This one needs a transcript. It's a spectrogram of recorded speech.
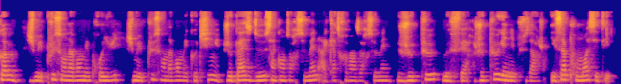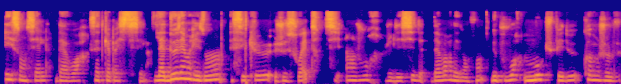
comme je mets plus en avant mes produits, je mets plus en avant mes coachings, je passe de 50 heures semaine à 80 heures semaine. Je peux le faire, je peux gagner plus d'argent. Et ça, pour moi, c'était essentiel d'avoir cette capacité-là. La deuxième raison, c'est que je souhaite, si un jour je décide d'avoir des enfants, de pouvoir m'occuper d'eux comme je le veux.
